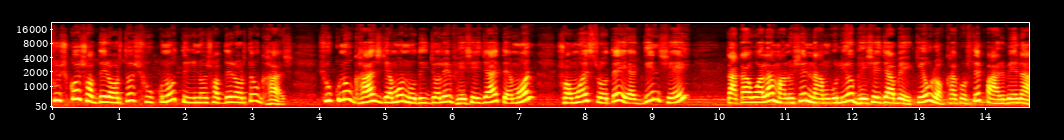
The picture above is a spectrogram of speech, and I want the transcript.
শুষ্ক শব্দের অর্থ শুকনো, তৃণ শব্দের অর্থ ঘাস। শুকনো ঘাস যেমন নদীর জলে ভেসে যায়, তেমন সময় স্রোতে একদিন সেই টাকাওয়ালা মানুষের নামগুলিও ভেসে যাবে, কেউ রক্ষা করতে পারবে না।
